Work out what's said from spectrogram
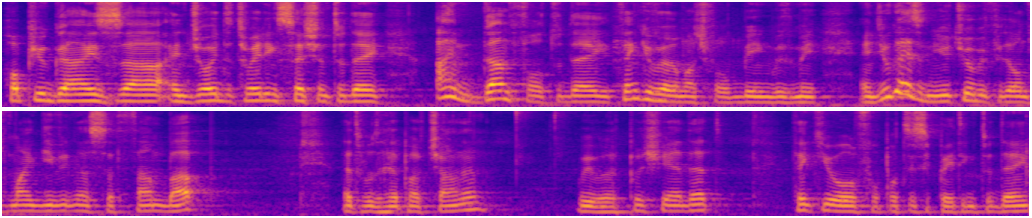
Hope you guys uh, enjoyed the trading session today. I'm done for today. Thank you very much for being with me. And you guys on YouTube, if you don't mind giving us a thumb up, that would help our channel. We will appreciate that. Thank you all for participating today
